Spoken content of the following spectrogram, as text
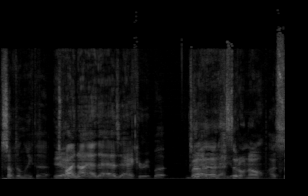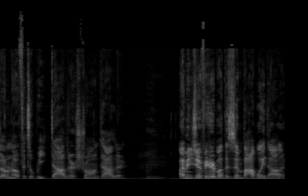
something like that. It's probably not as, as accurate, but but I, I still don't know. I still don't know if it's a weak dollar, or strong dollar. Mm. I mean, did you ever hear about the Zimbabwe dollar?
